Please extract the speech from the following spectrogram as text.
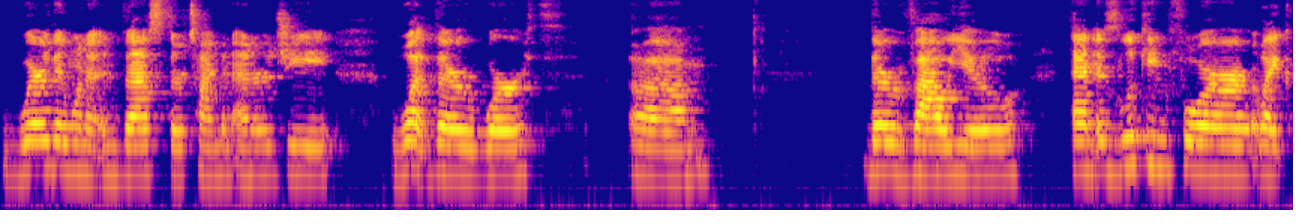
where they want to invest their time and energy, what they're worth, um, their value, and is looking for like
